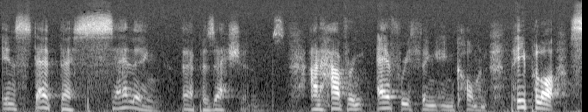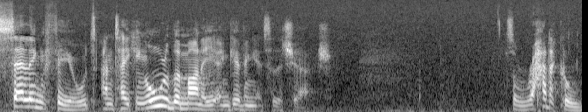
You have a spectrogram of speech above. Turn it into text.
Instead, they're selling their possessions and having everything in common. People are selling fields and taking all of the money and giving it to the church. It's a radical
